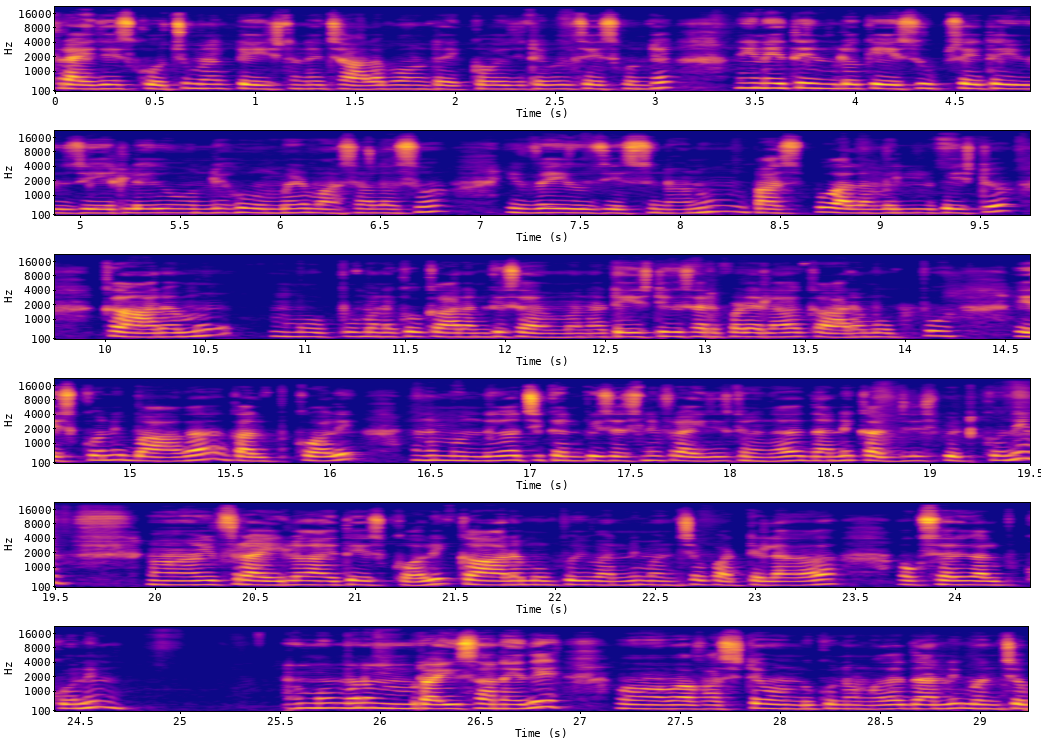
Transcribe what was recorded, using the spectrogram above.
ఫ్రై చేసుకోవచ్చు. మనకు టేస్ట్ అనేది చాలా బాగుంటుంది. ఎక్కువ వెజిటేబుల్స్ వేసుకుంటే నేనైతే ఇందులోకి ఏ సూప్స్ అయితే యూజ్ చేయట్లేదు. ఓన్లీ హోమ్ మేడ్ మసాలాస్ ఇవే యూజ్ చేస్తున్నాను. పసుపు అల్లం వెల్లుల్లి పేస్ట్ కారము ఉప్పు. మనకు కారానికి మన టేస్ట్కి సరిపడేలా కారం ఉప్పు వేసుకొని బాగా కలుపుకోవాలి. మనం ముందుగా చికెన్ పీసెస్ని ఫ్రై చేసుకున్నాం కదా దాన్ని కట్ చేసి పెట్టుకొని ఈ ఫ్రైలో అయితే వేసుకోవాలి. కారం ఉప్పు ఇవన్నీ మంచిగా పట్టేలాగా ఒకసారి కలుపుకొని మనం రైస్ అనేది ఫస్టే వండుకున్నాం కదా దాన్ని మంచిగా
